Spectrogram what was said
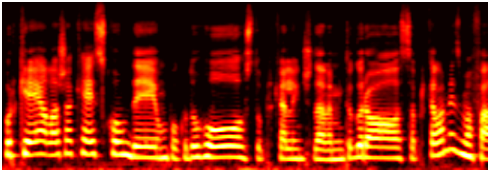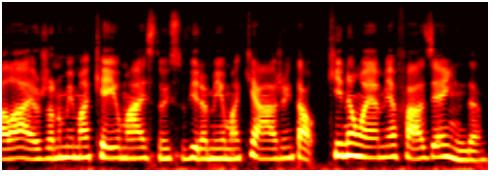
Porque ela já quer esconder um pouco do rosto, porque a lente dela é muito grossa, porque ela mesma fala, ah, eu já não me maqueio mais, então isso vira meio maquiagem e tal, que não é a minha fase ainda.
